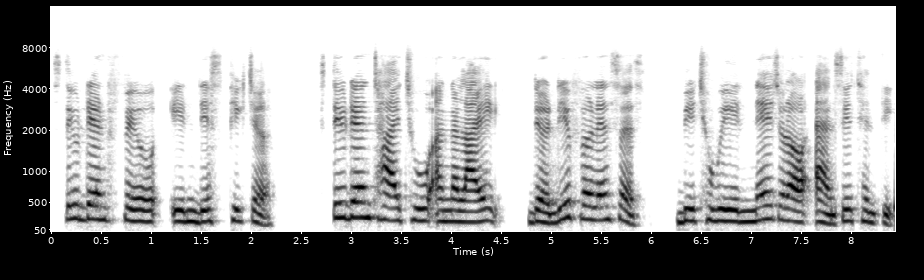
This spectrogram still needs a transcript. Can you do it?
student feel in this picture? Student try to analyze the differences between natural and synthetic.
